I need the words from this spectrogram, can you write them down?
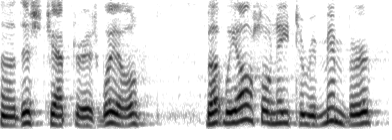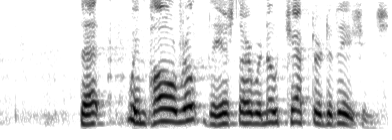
uh, this chapter as well. But we also need to remember that when Paul wrote this, there were no chapter divisions.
